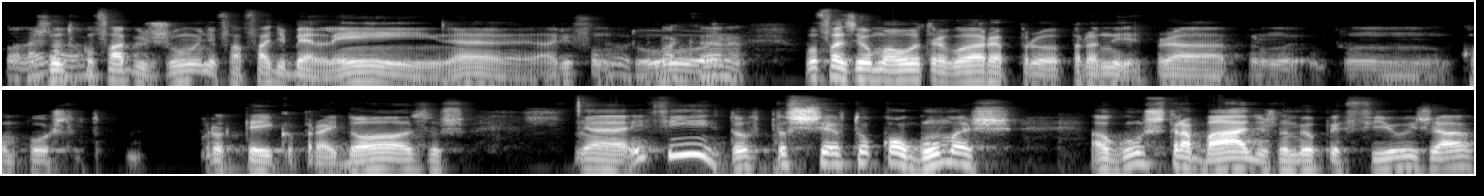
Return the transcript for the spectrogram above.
Pô, junto com o Fábio Júnior, Fafá de Belém, né? Ari Fontoura. Vou fazer uma outra agora para um, um composto proteico para idosos. É, enfim, tô com algumas, alguns trabalhos no meu perfil e já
